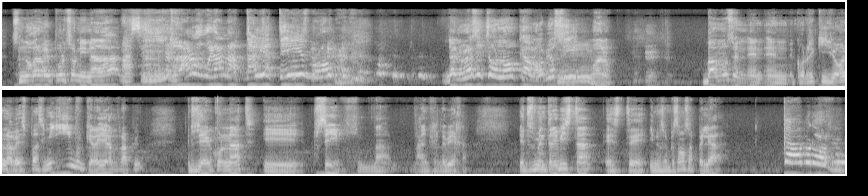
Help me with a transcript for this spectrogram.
Entonces, No grabé pulso ni nada. ¿Ah, sí? Claro, güey, era Natalia Telles, bro. Ya lo hubieras hecho o no, cabrón. Obvio sí. Bueno, vamos en, en- en- con Ricky y yo en la Vespa, así, ¡ii! porque quería llegar rápido. Entonces llegué con Nat y, pues, sí, una ángel de vieja. Y entonces me entrevista este, y nos empezamos a pelear. Cabrón.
